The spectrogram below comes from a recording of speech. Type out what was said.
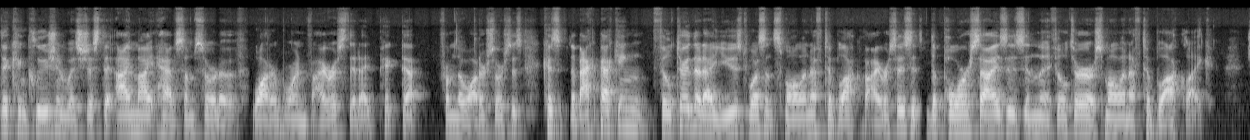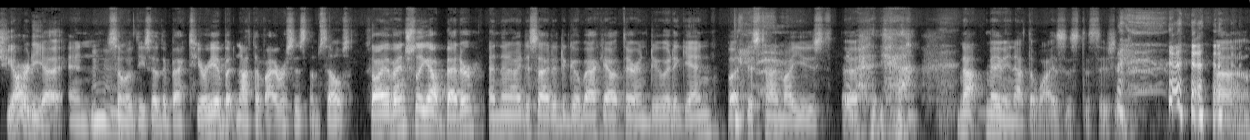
the conclusion was just that I might have some sort of waterborne virus that I'd picked up from the water sources because the backpacking filter that I used wasn't small enough to block viruses. It's, the pore sizes in the filter are small enough to block like Giardia and mm-hmm. some of these other bacteria, but not the viruses themselves. So I eventually got better, and then I decided to go back out there and do it again. But this time I used, uh, yeah, not maybe not the wisest decision. Uh,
